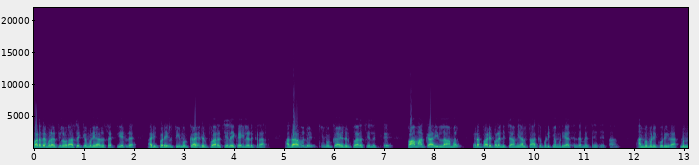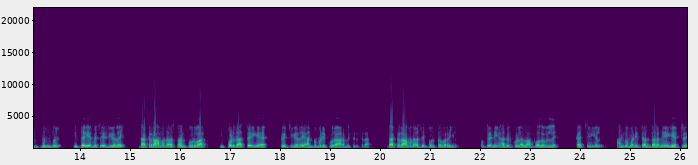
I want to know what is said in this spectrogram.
வடதமிழகத்தில் ஒரு அசைக்க முடியாத சக்தி என்ற அடிப்படையில் திமுக எதிர்ப்பு அரசியலை கையில் எடுக்கிறார். அதாவது திமுக எதிர்ப்பு அரசியலுக்கு பாமக இல்லாமல் எடப்பாடி பழனிசாமியால் தாக்கு பிடிக்க முடியாது என்ற மெசேஜை தான் அன்புமணி கூறுகிறார். முன் முன்பு இத்தகைய மெசேஜ்களை டாக்டர் ராமதாஸ் தான் கூறுவார். இப்பொழுது அத்தகைய பேச்சுகளை அன்புமணி கூற ஆரம்பித்திருக்கிறார். டாக்டர் ராமதாஸை பொறுத்தவரையில் கூட்டணி அதற்குள்ளெல்லாம் போகவில்லை. கட்சியில் அன்புமணி தன் தலைமையை ஏற்று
